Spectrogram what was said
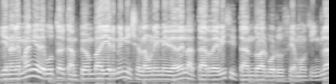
Y en Alemania debuta el campeón Bayern Múnich a la 1 y media de la tarde visitando al Borussia Mönchengladbach.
